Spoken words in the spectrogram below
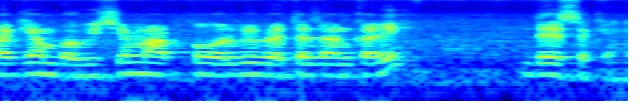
ताकि हम भविष्य में आपको और भी बेहतर जानकारी दे सकें।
